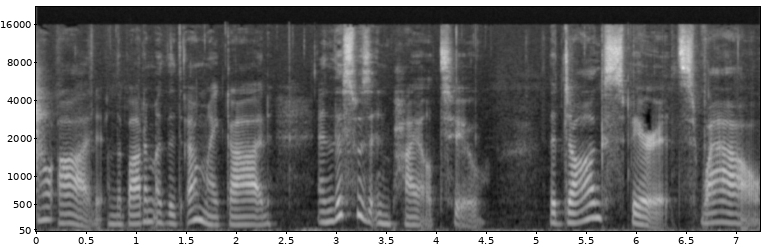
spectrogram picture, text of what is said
How odd. On the bottom of the, oh my God. And this was in pile two. The Dog Spirits. Wow.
